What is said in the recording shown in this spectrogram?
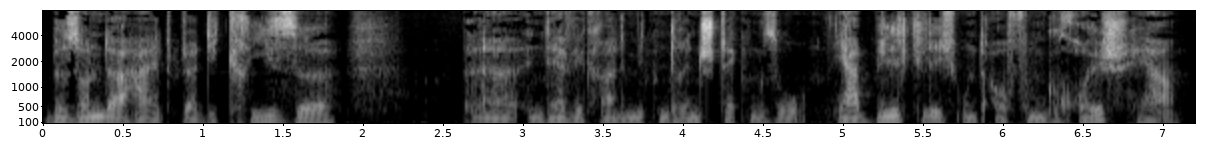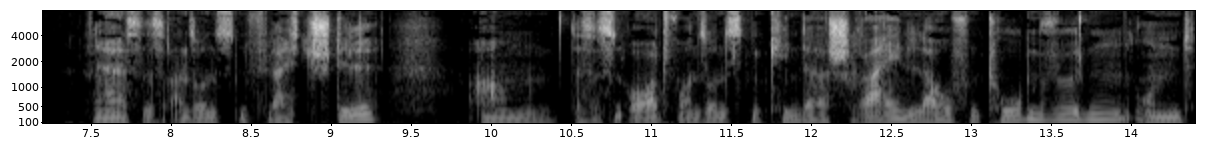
Besonderheit oder die Krise, äh, in der wir gerade mittendrin stecken, so ja bildlich und auch vom Geräusch her. Ja, es ist ansonsten vielleicht still. Ähm, das ist ein Ort, wo ansonsten Kinder schreien, laufen, toben würden und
